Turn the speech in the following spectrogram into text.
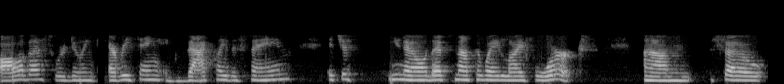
all of us were doing everything exactly the same. It just, you know, that's not the way life works. Um, so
